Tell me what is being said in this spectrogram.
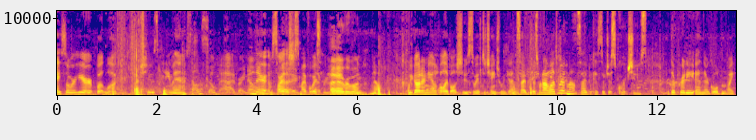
Hi, so we're here, but look, our shoes came in. sound so mad right now. There, I'm sorry, that's just my voice. Hi everyone. No. We got our new volleyball shoes, so we have to change when we get inside because we're not allowed to wear them outside because they're just court shoes. But they're pretty and they're gold and white.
